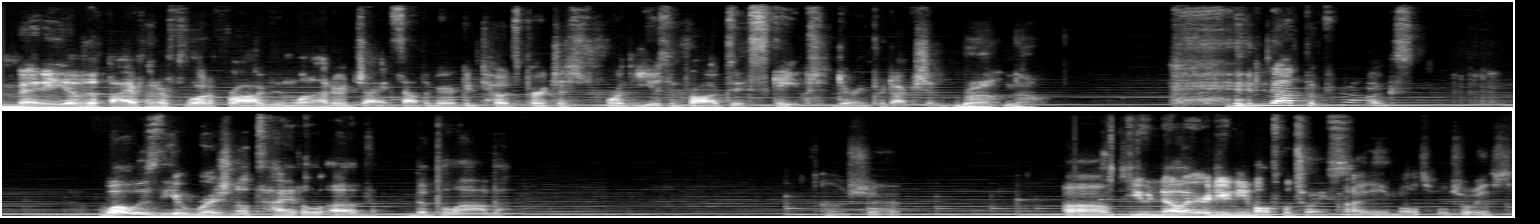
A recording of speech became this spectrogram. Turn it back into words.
Many of the 500 Florida frogs and 100 giant South American toads purchased for the use in frogs escaped during production. Bro, no. Not the frogs. What was the original title of The Blob? Oh shit. Um, Do you know it or do you need multiple choice? I need multiple choice.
